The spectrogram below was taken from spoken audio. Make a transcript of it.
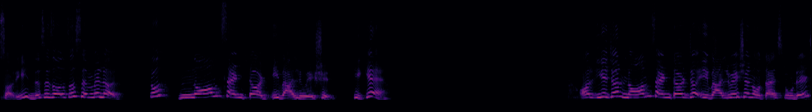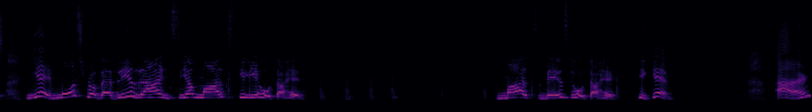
sorry this is also similar to norm centred evaluation ठीक है? और ये जो नॉर्म सेंटर्ड जो इवेल्युएशन होता है स्टूडेंट्स ये मोस्ट प्रोबेबली रैंक्स या मार्क्स के लिए होता है। मार्क्स बेस्ड होता है, ठीक है? एंड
